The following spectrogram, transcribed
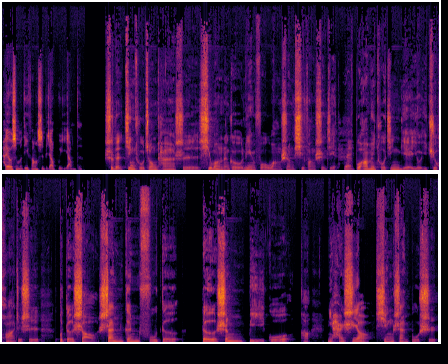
还有什么地方是比较不？一样的，是的，净土中他是希望能够念佛往生西方世界。对，不过《阿弥陀经》也有一句话，就是不得少善根福德，得生彼国。哈，你还是要行善布施，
